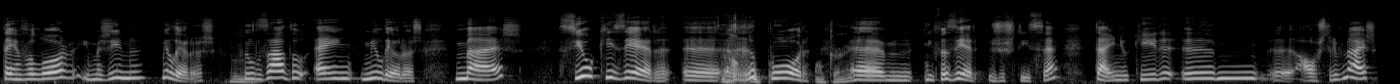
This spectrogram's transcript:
tem valor, imagine, mil euros. Hum. Fui lesado em mil euros. Mas se eu quiser uh, repor okay. um, ehm, e fazer justiça, tenho que ir um, ehm, aos tribunais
